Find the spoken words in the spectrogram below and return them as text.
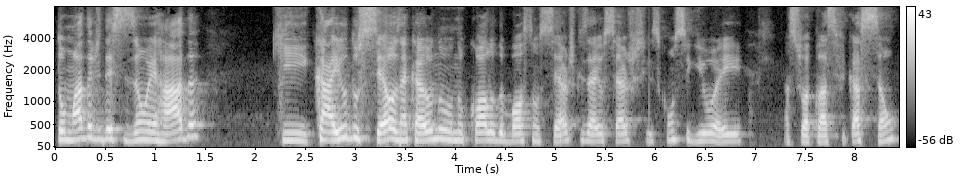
tomada de decisão errada, que caiu dos céus, né? Caiu no, no colo do Boston Celtics, aí o Celtics conseguiu aí a sua classificação.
